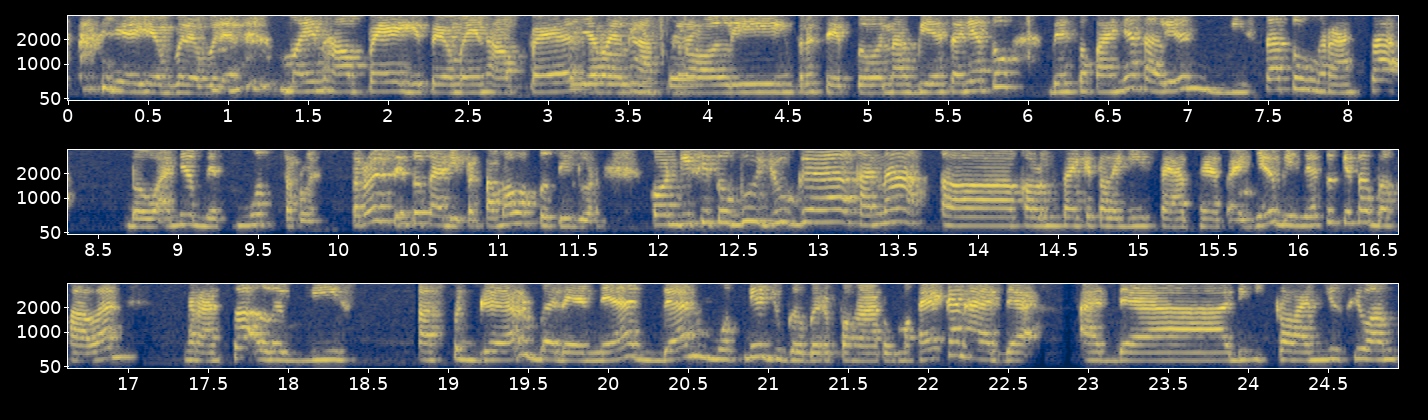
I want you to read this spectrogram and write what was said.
iya iya ya, benar-benar main HP gitu ya main HP ya, scrolling main HP. scrolling terus itu nah biasanya tuh besokannya kalian bisa tuh ngerasa bawaannya bad mood terus. Terus itu tadi pertama waktu tidur. Kondisi tubuh juga karena uh, kalau misalnya kita lagi sehat-sehat aja, biasanya tuh kita bakalan ngerasa lebih uh, segar badannya dan moodnya juga berpengaruh. Makanya kan ada ada di iklan UC 1000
